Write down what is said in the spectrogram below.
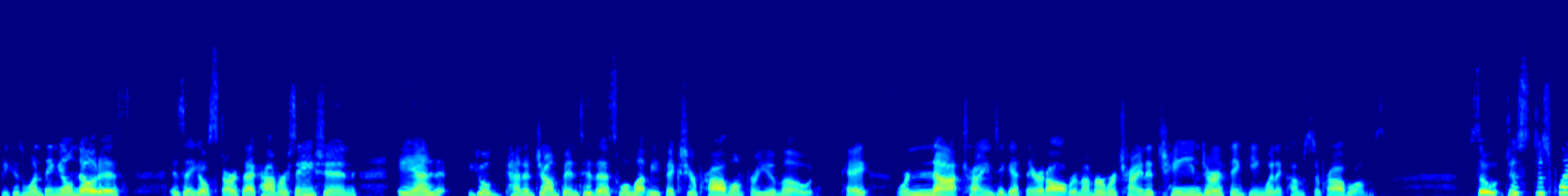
Because one thing you'll notice is that you'll start that conversation and you'll kind of jump into this, well, let me fix your problem for you mode. Okay. We're not trying to get there at all. Remember, we're trying to change our thinking when it comes to problems. So just just play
